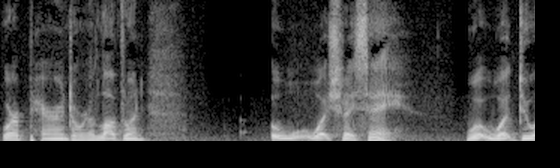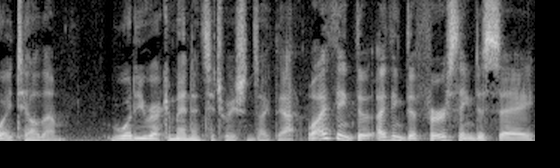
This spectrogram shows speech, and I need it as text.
or a parent or a loved one, what should I say? What what do I tell them? What do you recommend in situations like that? Well, I think the I think the first thing to say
